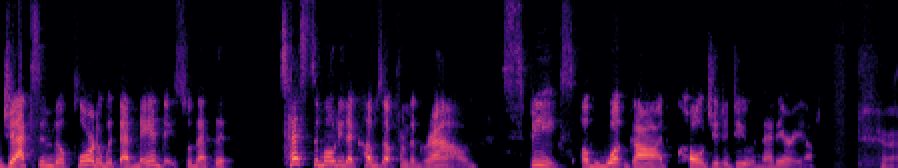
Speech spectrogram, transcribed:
jacksonville florida with that mandate so that the testimony that comes up from the ground speaks of what god called you to do in that area yeah.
